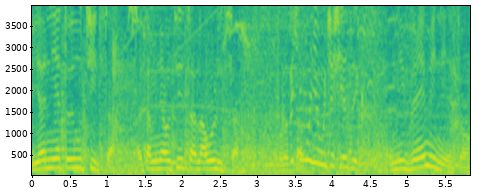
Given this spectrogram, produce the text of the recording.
Я не это учиться. Это меня учиться на улице. Просто Почему не учишь язык? ни времени нету.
